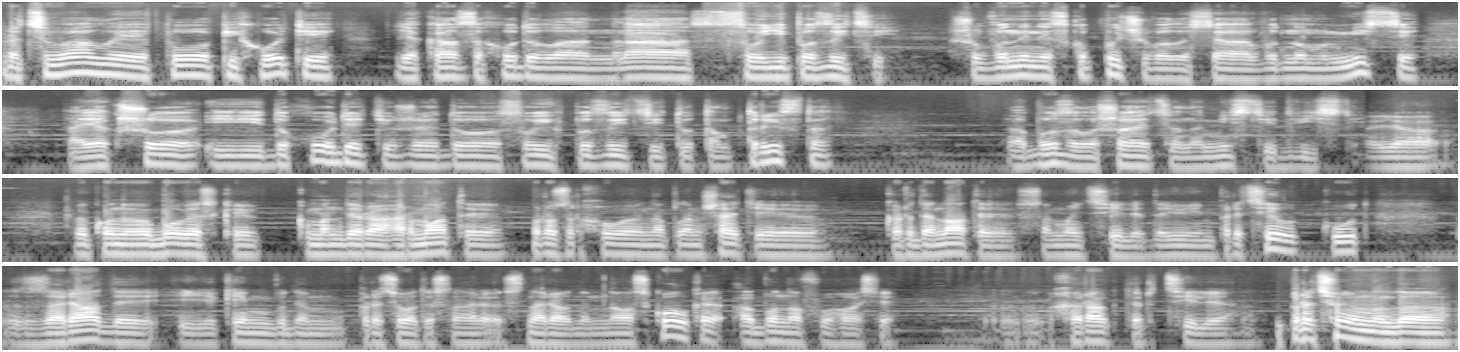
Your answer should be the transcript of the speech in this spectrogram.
Працювали по піхоті, яка заходила на свої позиції, щоб вони не скопичувалися в одному місці. А якщо і доходять вже до своїх позицій, то там 300 або залишаються на місці 200. Я виконую обов'язки командира гармати, розраховую на планшеті координати самої цілі, даю їм приціл, кут, заряди і яким будемо працювати снаря- снарядом на осколки або на фугасі. Характер цілі. Працюємо да,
